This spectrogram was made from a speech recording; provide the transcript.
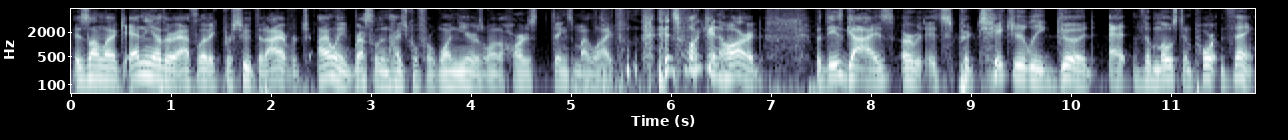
is unlike any other athletic pursuit that I ever, I only wrestled in high school for one year. Is one of the hardest things in my life. it's fucking hard. But these guys are, it's particularly good at the most important thing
